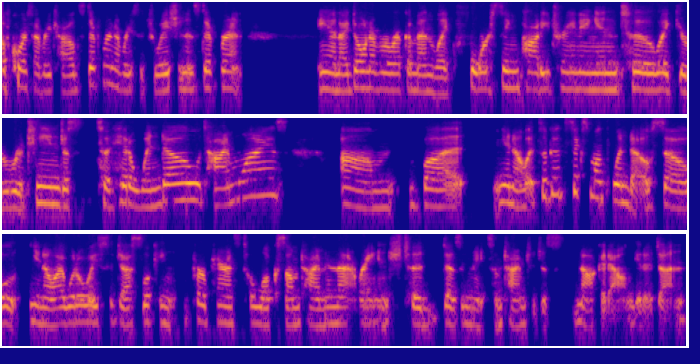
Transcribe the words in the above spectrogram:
of course every child's different every situation is different and i don't ever recommend like forcing potty training into like your routine just to hit a window time wise um, but you know it's a good six month window. So you know i would always suggest looking for parents to look sometime in that range to designate some time to just knock it out and get it done.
